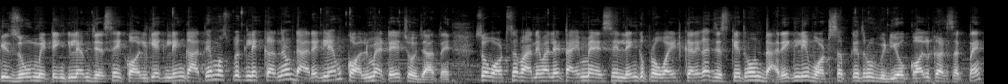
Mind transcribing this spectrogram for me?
कि जूम मीटिंग के लिए हम जैसे ही कॉल की एक लिंक आते हैं हम उस पर क्लिक करते हैं डायरेक्टली हम कॉल में अटैच हो जाते हैं। सो so, व्हाट्सअप आने वाले टाइम में ऐसे लिंक प्रोवाइड करेगा जिसके थ्रू हम डायरेक्टली व्हाट्सअप के थ्रू वीडियो कॉल कर सकते हैं।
